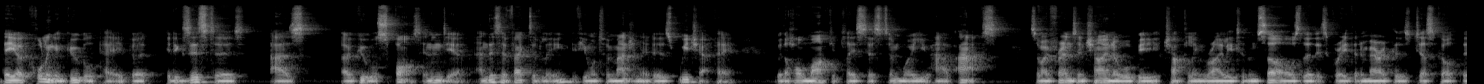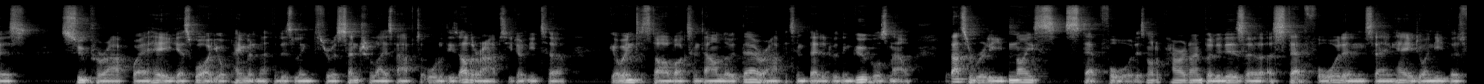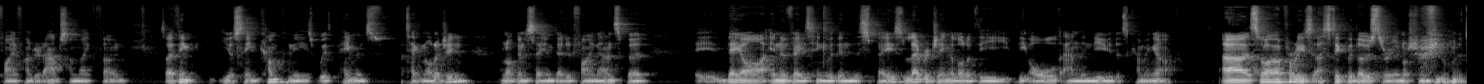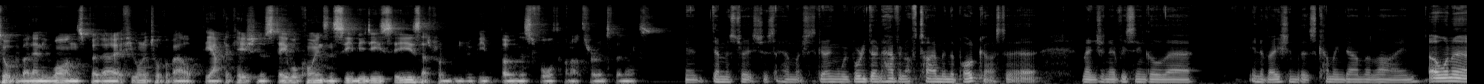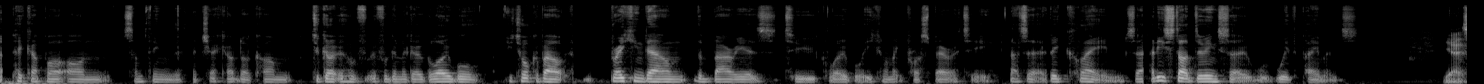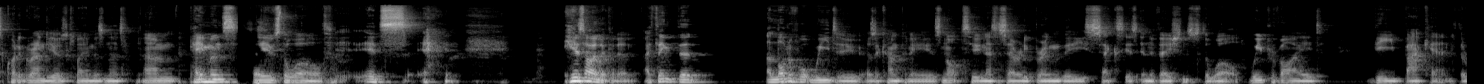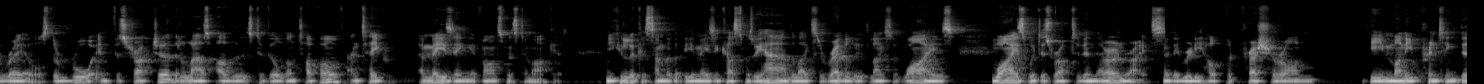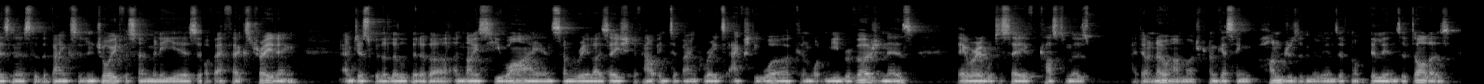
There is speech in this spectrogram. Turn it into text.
they are calling it Google Pay, but it existed as a Google Spot in India, and this effectively, if you want to imagine it, is WeChat Pay with a whole marketplace system where you have apps so my friends in China will be chuckling wryly to themselves that it's great that America's just got this super app where, hey, guess what? Your payment method is linked through a centralized app to all of these other apps. You don't need to go into Starbucks and download their app. It's embedded within Google's now. But that's a really nice step forward. It's not a paradigm, but it is a, a step forward in saying, hey, do I need those 500 apps on my phone? So I think you're seeing companies with payments technology. I'm not going to say embedded finance, but they are innovating within this space, leveraging a lot of the the old and the new that's coming up. Uh, so I'll probably I stick with those three. I'm not sure if you want to talk about any ones, but uh, if you want to talk about the application of stablecoins and CBDCs, that's probably to be the bonus fourth one I'll throw into the mix. It demonstrates just how much is going. We probably don't have enough time in the podcast to uh, mention every single uh, innovation that's coming down the line. I want to pick up on something that checkout.com to go if we're going to go global you talk about breaking down the barriers to global economic prosperity. That's a big claim. So, how do you start doing so with payments? Yeah, it's quite a grandiose claim, isn't it? Um, payments saves the world. It's here's how I look at it. I think that a lot of what we do as a company is not to necessarily bring the sexiest innovations to the world. We provide the back end, the rails, the raw infrastructure that allows others to build on top of and take amazing advancements to market. You can look at some of the amazing customers we have, the likes of Revolut, the likes of Wise. Wise were disruptive in their own rights. So they really helped put pressure on the money printing business that the banks had enjoyed for so many years of FX trading. And just with a little bit of a, a nice UI and some realization of how interbank rates actually work and what mean reversion is, they were able to save customers, I don't know how much, but I'm guessing hundreds of millions, if not billions of dollars.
